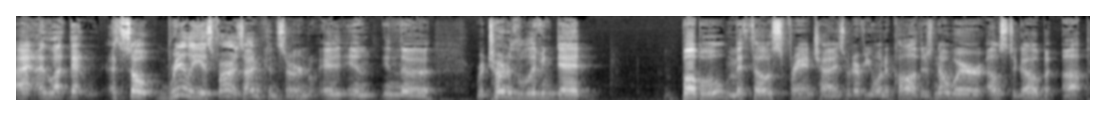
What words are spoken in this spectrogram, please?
I, I that. So really, as far as I'm concerned, in in the Return of the Living Dead bubble, mythos, franchise, whatever you want to call it, there's nowhere else to go but up.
